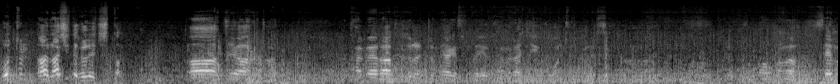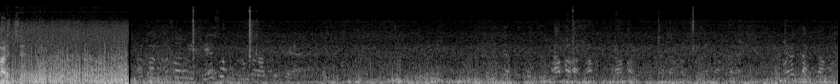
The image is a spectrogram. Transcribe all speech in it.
원줄, 아, 낚싯대 걸려있다. 아, 제가 카메라 그거를 좀 해야겠습니다. 이 카메라 지금 원줄 걸렸습니다. 어, 황어 세 마리째. 아까 그 놈이 계속 그런 것 같은데. 잡아라, 잡아라, 잡아라. 머리 딱 잡아라.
